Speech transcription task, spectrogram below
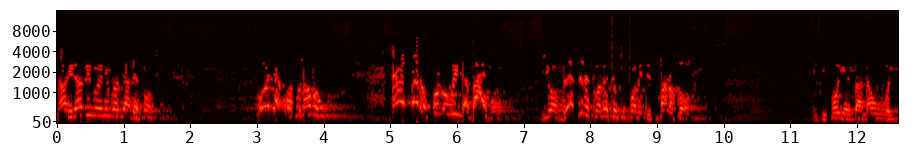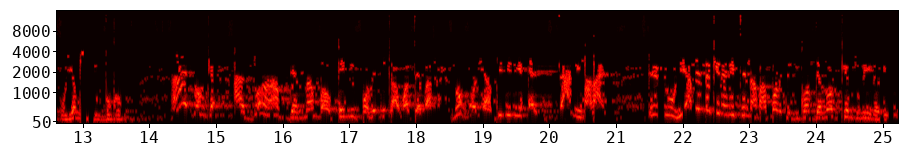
Now he doesn't know anybody at the front. Oh, yeah, also now. Instead of following the Bible, your blessing is connected to politics, man of God. Before years are now, oh, oh, we young to book. Don't care. I don't have the number of any political whatever. Nobody has given me a dime in my life. If you hear me making anything about politics, because the Lord came to me in a vision.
